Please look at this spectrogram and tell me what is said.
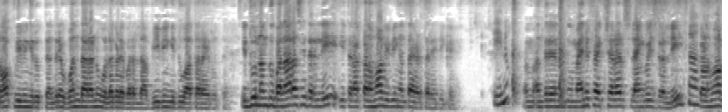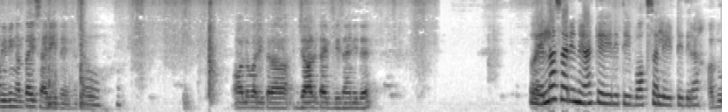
lock weaving ಇರುತ್ತೆ. ಅಂದ್ರೆ ಒಂದ್ ದಾರನು ಒಳಗಡೆ ಬರಲ್ಲ. ವೀವಿಂಗ್ ಇದು ಆ ತರ ಇರುತ್ತೆ. ಇದು ನಮ್ದು ಬನಾರಸ್ ಇದರಲ್ಲಿ ಈ ತರ ಕಣಮ ವೀವಿಂಗ್ ಅಂತ ಹೇಳ್ತಾರೆ ಇದಕ್ಕೆ. ಏನು? ಅಂದ್ರೆ ನಮ್ದು ಮ್ಯಾನುಫ್ಯಾಕ್ಚರರ್ಸ್ ಲ್ಯಾಂಗ್ವೇಜ್ ರಲ್ಲಿ ಕಣವಾ ಕಣಮ ವಿವಿಂಗ್ ಅಂತ ಈ ಸ್ಯಾರಿ ಇದೆ. ಆಲ್ ಓವರ್ ಈ ತರ ಜಾಲ್ ಟೈಪ್ ಡಿಸೈನ್ ಇದೆ. ಎಲ್ಲಾ ಸ್ಯಾರಿನೂ ಯಾಕೆ ಈ ರೀತಿ ಬಾಕ್ಸ್ ಅಲ್ಲಿ ಇಟ್ಟಿದ್ದೀರಾ? ಅದು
